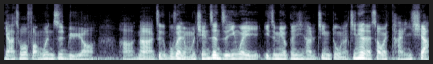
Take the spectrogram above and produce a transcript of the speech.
亚洲访问之旅哦。好，那这个部分我们前阵子因为一直没有更新他的进度，那今天来稍微谈一下。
